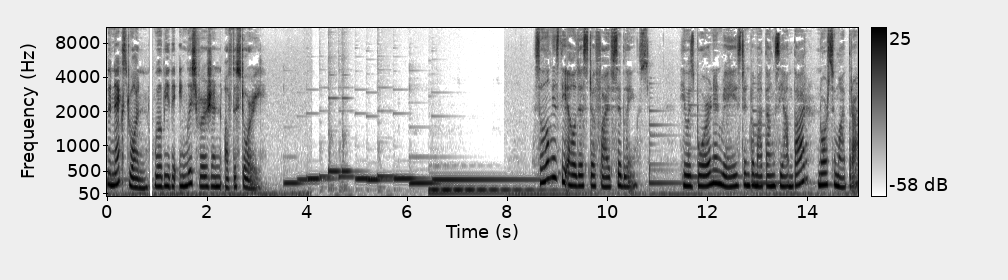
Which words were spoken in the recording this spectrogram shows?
The next one will be the English version of the story. Sulung is the eldest of five siblings. He was born and raised in Pematang Siantar, North Sumatra.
